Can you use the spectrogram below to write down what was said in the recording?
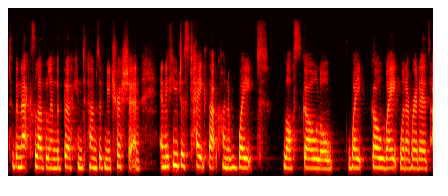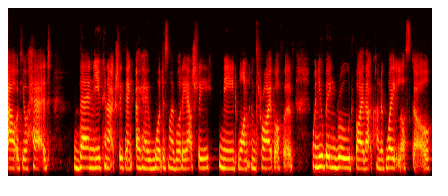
to the next level in the book in terms of nutrition. And if you just take that kind of weight loss goal or weight goal weight whatever it is out of your head then you can actually think okay what does my body actually need want and thrive off of when you're being ruled by that kind of weight loss goal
